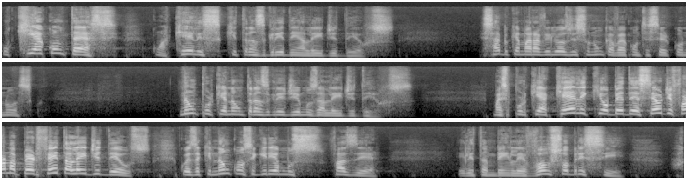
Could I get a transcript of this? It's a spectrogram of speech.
o que acontece com aqueles que transgridem a lei de Deus. E sabe o que é maravilhoso? Isso nunca vai acontecer conosco. Não porque não transgredimos a lei de Deus, mas porque aquele que obedeceu de forma perfeita a lei de Deus, coisa que não conseguiríamos fazer, ele também levou sobre si a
